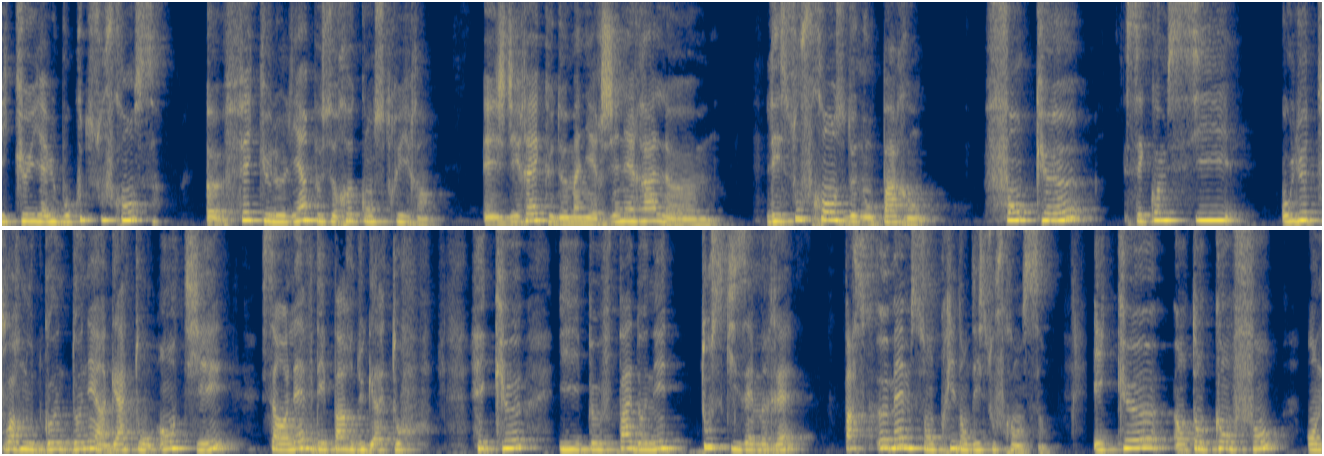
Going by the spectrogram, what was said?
et qu'il y a eu beaucoup de souffrance euh, fait que le lien peut se reconstruire. Et je dirais que de manière générale, euh, les souffrances de nos parents font que c'est comme si, au lieu de pouvoir nous donner un gâteau entier, ça enlève des parts du gâteau et que ils peuvent pas donner tout ce qu'ils aimeraient parce qu'eux-mêmes sont pris dans des souffrances et que en tant qu'enfant, on,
